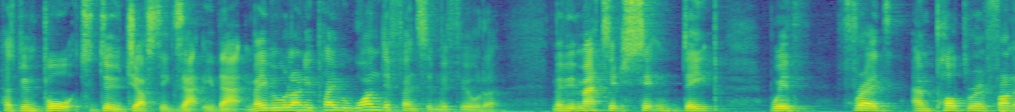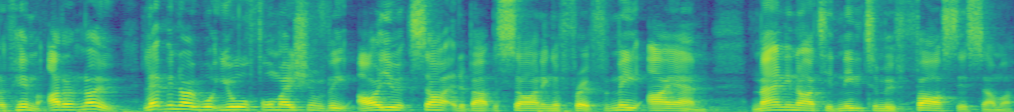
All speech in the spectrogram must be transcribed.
has been bought to do just exactly that. Maybe we'll only play with one defensive midfielder. Maybe Matic sitting deep with Fred and Pogba in front of him. I don't know. Let me know what your formation would be. Are you excited about the signing of Fred? For me, I am. Man United needed to move fast this summer.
